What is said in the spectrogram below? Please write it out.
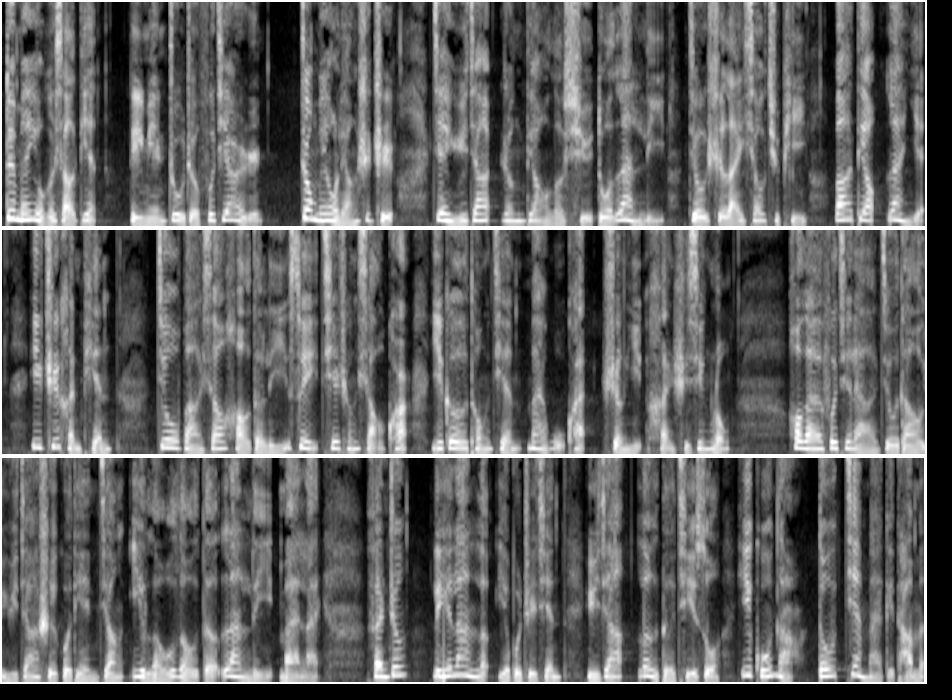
对门有个小店，里面住着夫妻二人，正没有粮食吃，见余家扔掉了许多烂梨，就是来削去皮，挖掉烂眼，一吃很甜。就把削好的梨碎切成小块，一个铜钱卖五块，生意很是兴隆。后来夫妻俩就到余家水果店将一篓篓的烂梨买来，反正梨烂了也不值钱，余家乐得其所，一股脑儿都贱卖给他们。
